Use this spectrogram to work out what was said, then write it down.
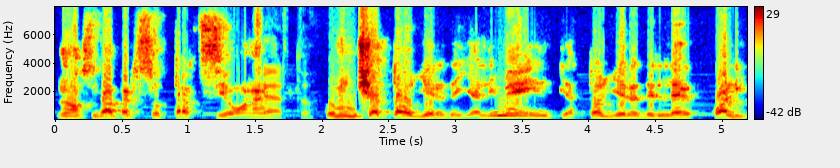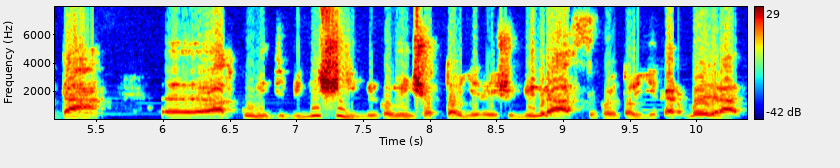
no? si va per sottrazione, certo. comincia a togliere degli alimenti, a togliere delle qualità eh, alcuni tipi di cibi, comincia a togliere i cibi grassi, poi toglie i carboidrati,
